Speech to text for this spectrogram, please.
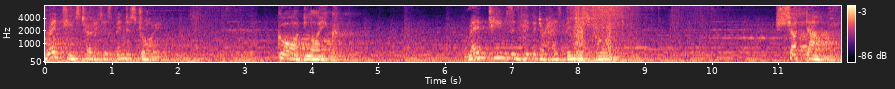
Red Team's turret has been destroyed. Godlike. Red Team's inhibitor has been destroyed. Shut down.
